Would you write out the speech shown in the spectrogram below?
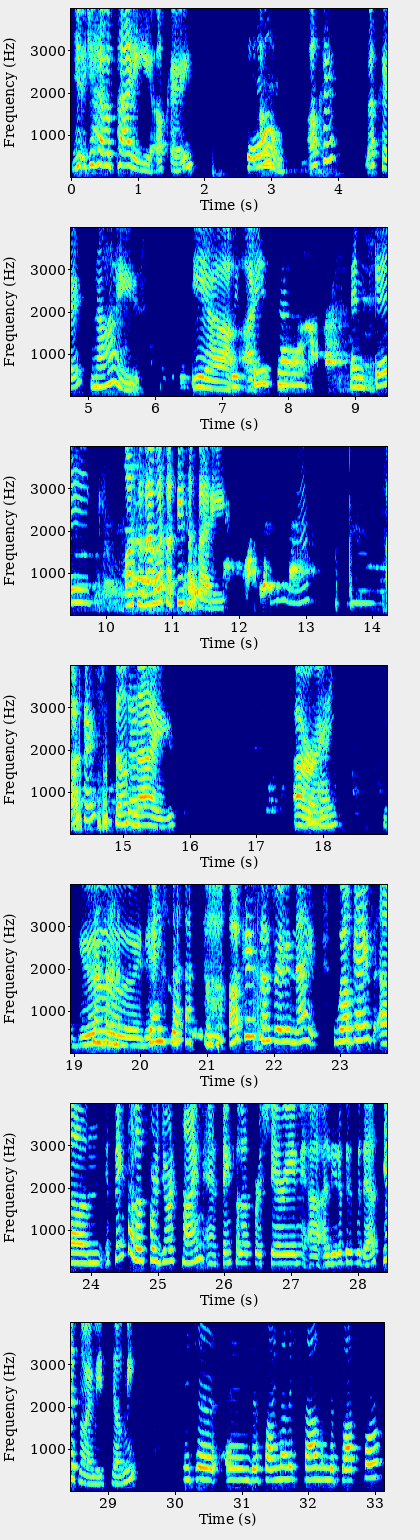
You you have a party, okay? Yes. Oh, okay, okay, nice. Yeah. With I, pizza and cake. Oh, so that was a pizza party. Okay, sounds nice. All right. Nice. Good. okay, sounds really nice. Well, guys, um, thanks a lot for your time and thanks a lot for sharing uh, a little bit with us. Yes, Noemi, tell me. Teacher, in the final exam in the platform,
